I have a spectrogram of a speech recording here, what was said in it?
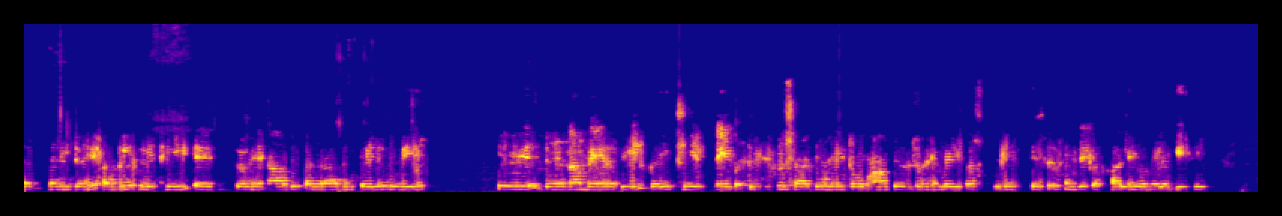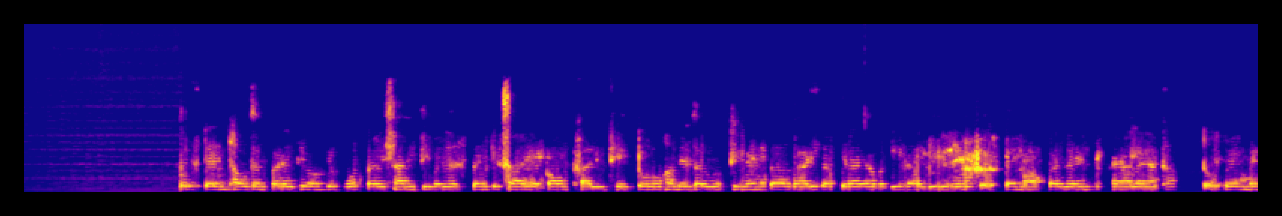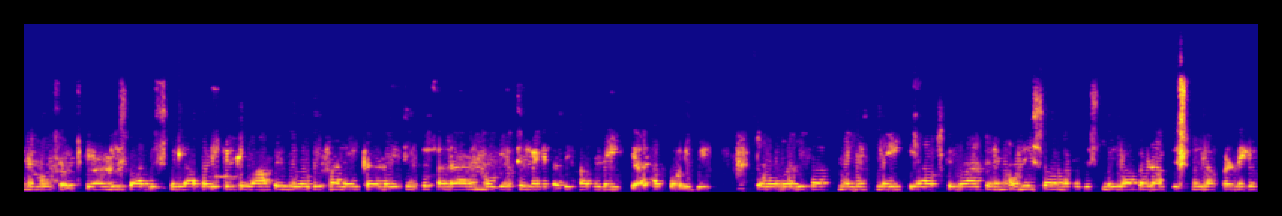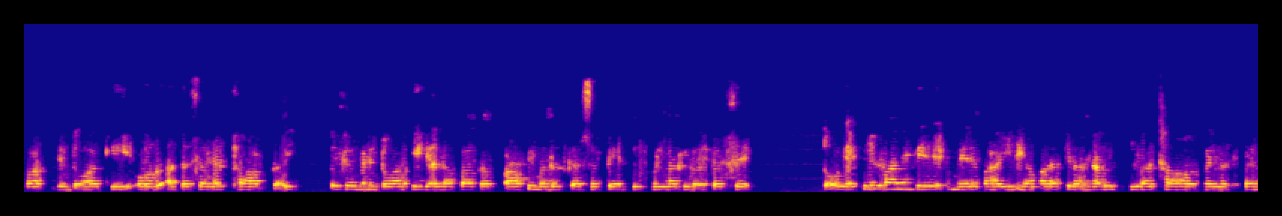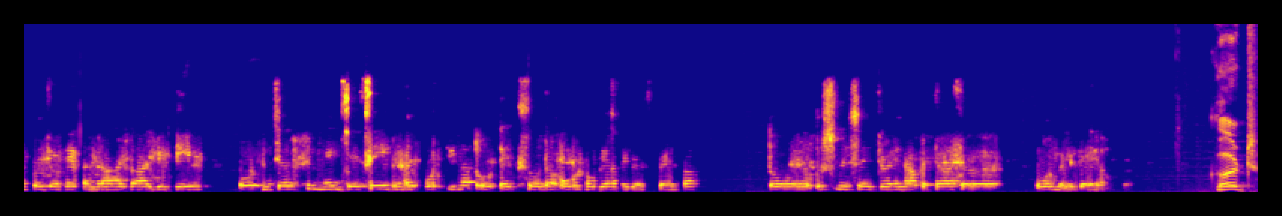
मैंने जो है अभी हुई थी जो है ना अभी पंद्रह दिन पहले हुई कि जो है ना मैं अभी गई थी अपनी भतीजी की शादी में तो वहाँ पे जो है मेरी बस पूरी कैसे समझे का खाली होने लगी थी। तो टेन थाउज़ेंड पड़े थे, और मुझे बहुत परेशानी थी, मेरे हस्बैंड के सारे अकाउंट खाली थे तो हमें ज़रूरत थी। मैंने कहा गाड़ी का किराया वगैरह ये उस टाइम आपका जहन में ख्याल आया था। फिर मैंने वो सोच के उन्नीस बार बिस्मिल्लाह पढ़ी, क्योंकि वहाँ पे मैं वजीफा नहीं कर रही थी। तो पंद्रह दिन हो गए थे, मैंने वजीफा भी नहीं किया था कोई भी। तो वजीफा मैंने नहीं किया, उसके बाद है उन्नीस बार मैंने बिस्मिल्लाह पढ़ा। बिस्मिल्लाह पढ़ने के बाद मुझे दुआ की और तसवत था आपका ही। तो फिर मैंने दुआ की कि अल्लाह पाक आप ही मदद कर सकते हैं बिस्मिल्लाह की बरकत से। तो यकीन माने कि मेरे भाई ने हमारा किराया भी दिया था और मेरे हस्बैंड को जो है पंद्रह हज़ार भी दिए। और जब मैं जैसे ही घर पहुँची ना तो एक सौदा और हो गया मेरे हस्बैंड का। तो उसमें से जो है ना पचास और मिल गए गुड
